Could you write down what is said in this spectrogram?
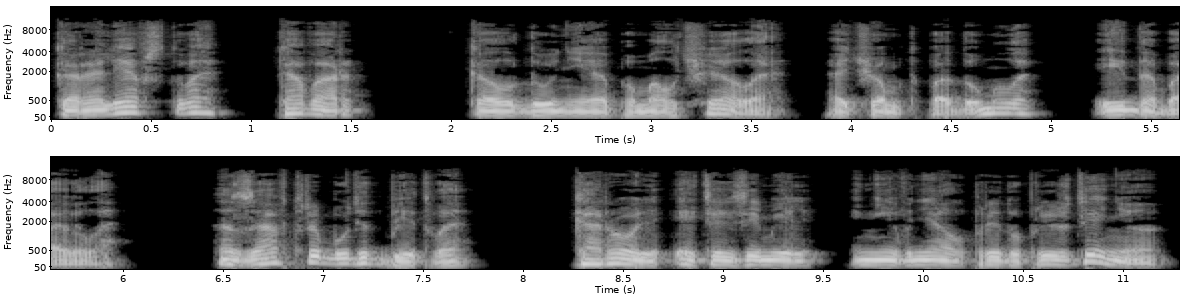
«Королевство, ковар». Колдунья помолчала, о чем-то подумала и добавила «Завтра будет битва. Король этих земель не внял предупреждению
